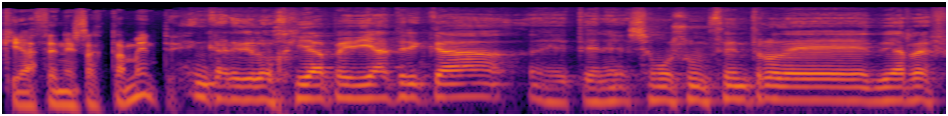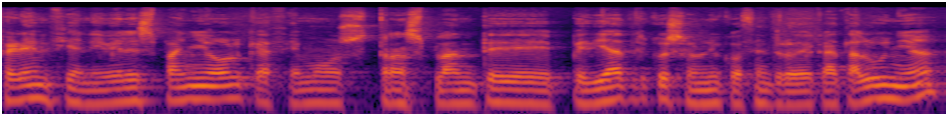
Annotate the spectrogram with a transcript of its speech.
¿Qué hacen exactamente? En cardiología pediátrica eh, somos un centro de, referencia a nivel español que hacemos trasplante pediátrico, es el único centro de Cataluña.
